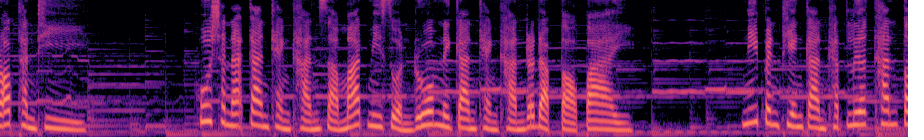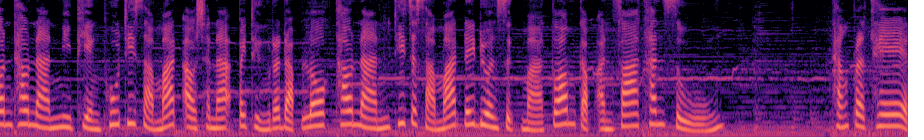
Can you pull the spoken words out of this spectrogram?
รอบทันที ผู้ชนะการแข่งขันสามารถมีส่วนร่วมในการแข่งขันระดับต่อไป นี่เป็นเพียงการคัดเลือกขั้นต้นเท่านั้น มีเพียงผู้ที่สามารถเอาชนะไปถึงระดับโลกเท่านั้นที่จะสามารถได้ดวลศึกหมากล้อมกับอันฟาขั้นสูง ทั้งประเทศ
